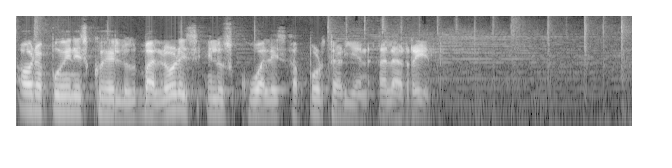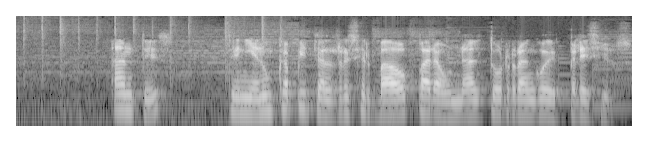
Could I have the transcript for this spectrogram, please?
ahora pueden escoger los valores en los cuales aportarían a la red. Antes, tenían un capital reservado para un alto rango de precios,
